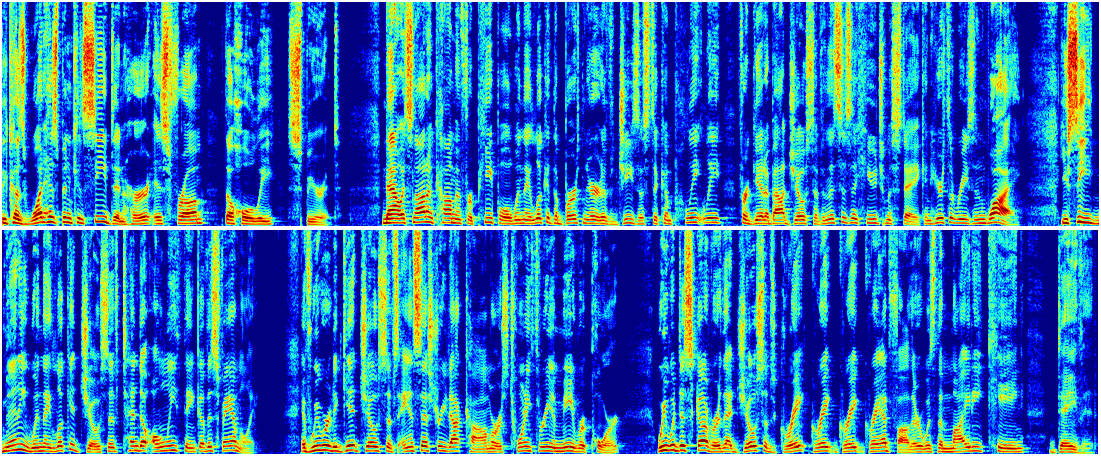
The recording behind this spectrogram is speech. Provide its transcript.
because what has been conceived in her is from the Holy Spirit. Now, it's not uncommon for people when they look at the birth narrative of Jesus to completely forget about Joseph, and this is a huge mistake. And here's the reason why. You see, many, when they look at Joseph, tend to only think of his family. If we were to get Joseph's Ancestry.com or his 23andMe report, we would discover that Joseph's great great great grandfather was the mighty King David.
